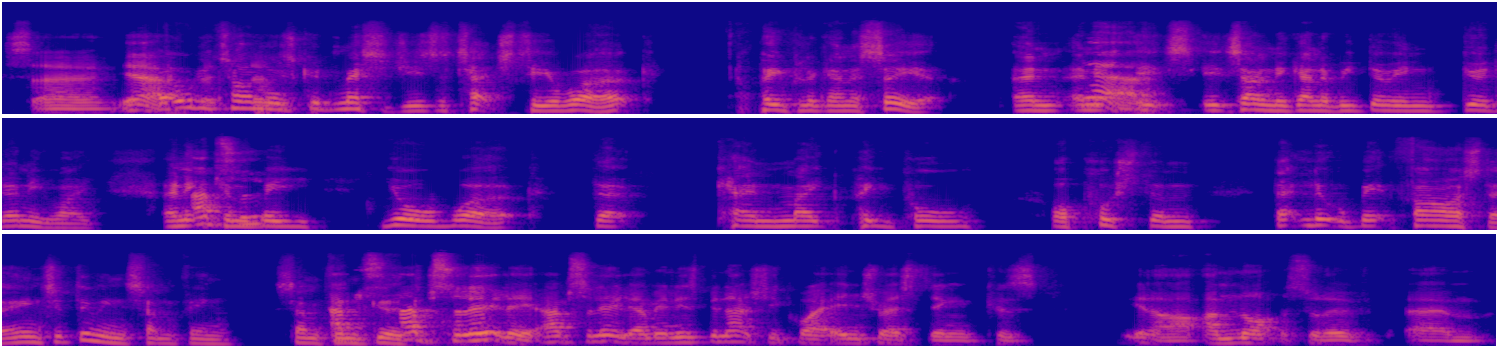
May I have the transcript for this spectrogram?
so yeah but all the time uh, there's good messages attached to your work people are going to see it and and yeah. it's it's only going to be doing good anyway and it Absolutely. can be your work that can make people or push them that little bit faster into doing something something Abs- good. Absolutely, absolutely. I mean, it's been actually quite interesting because you know I'm not sort of um,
